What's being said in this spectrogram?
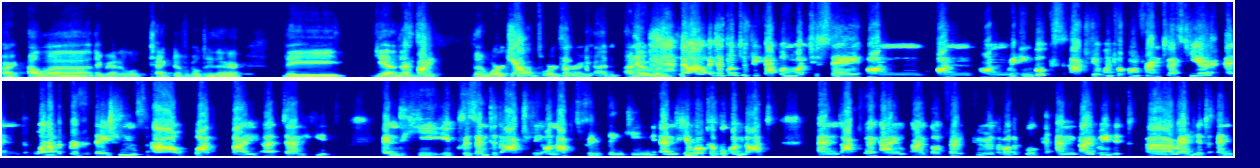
All right i'll uh, i think we had a little tech difficulty there. The yeah the, the the workshops yeah. work so, great. I, I know when. no, I just want to pick up on what you say on on on reading books. Actually, I went to a conference last year, and one of the presentations uh, was by uh, Dan Heath, and he, he presented actually on upstream thinking, and he wrote a book on that. And actually, I, I got very curious about the book, and I read it, uh, read it, and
